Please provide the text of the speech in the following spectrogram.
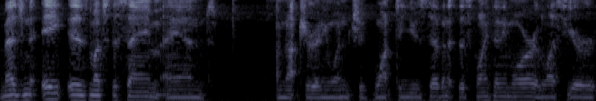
Imagine 8 is much the same, and I'm not sure anyone should want to use 7 at this point anymore unless you're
